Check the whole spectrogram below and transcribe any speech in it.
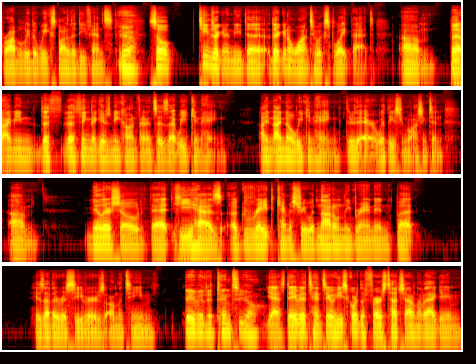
probably the weak spot of the defense. Yeah. So teams are going to need to they're going to want to exploit that. Um, but I mean the th- the thing that gives me confidence is that we can hang. I I know we can hang through the air with Eastern Washington. Um, Miller showed that he has a great chemistry with not only Brandon but his other receivers on the team. David Atencio Yes, David Atencio, he scored the first touchdown of that game.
